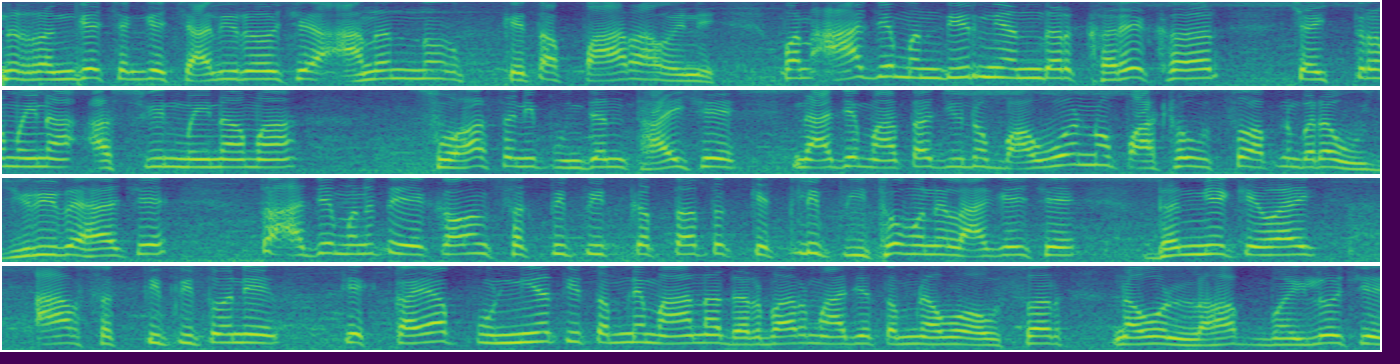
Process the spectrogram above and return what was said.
ને રંગે ચંગે ચાલી રહ્યો છે. આનંદનો કહેતા પાર આવે નહીં. પણ આ જે મંદિરની અંદર ખરેખર ચૈત્ર મહિના, અશ્વિન મહિનામાં સુહાસની પૂજન થાય છે ને આજે માતાજીનો બાવનનો પાઠો ઉત્સવ આપણે બધા ઉજવી રહ્યા છે. તો આજે મને તો એકાવન શક્તિપીઠ કરતાં તો કેટલી પીઠો મને લાગે છે. ધન્ય કહેવાય આ શક્તિપીઠોને કે કયા પુણ્યથી તમને માના દરબારમાં આજે તમને આવો અવસર નવો લાભ મળ્યો છે?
